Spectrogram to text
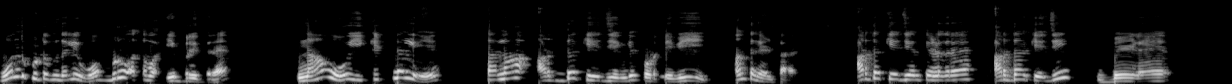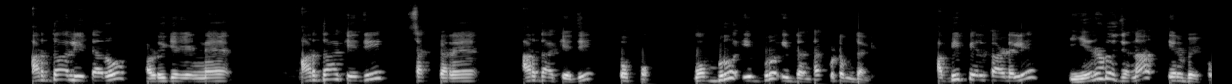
ಒಂದು ಕುಟುಂಬದಲ್ಲಿ ಒಬ್ರು ಅಥವಾ ಇಬ್ರಿದ್ರೆ ನಾವು ಈ ಕಿಟ್ನಲ್ಲಿ ತಲಾ ಅರ್ಧ ಕೆಜಿ ಹಂಗೆ ಕೊಡ್ತೀವಿ ಅಂತ ಹೇಳ್ತಾರೆ. ಅರ್ಧ ಕೆಜಿ ಅಂತ ಹೇಳಿದ್ರೆ ಅರ್ಧ ಕೆಜಿ ಬೇಳೆ, ಅರ್ಧ ಲೀಟರು ಅಡುಗೆ ಎಣ್ಣೆ, ಅರ್ಧ ಕೆಜಿ ಸಕ್ಕರೆ, ಅರ್ಧ ಕೆಜಿ ಉಪ್ಪು. ಒಬ್ರು ಇಬ್ರು ಇದ್ದಂತ ಕುಟುಂಬದಲ್ಲಿ. ಆ ಬಿ ಪಿ ಎಲ್ ಕಾರ್ಡ್ ಅಲ್ಲಿ ಎರಡು ಜನ ಇರಬೇಕು.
